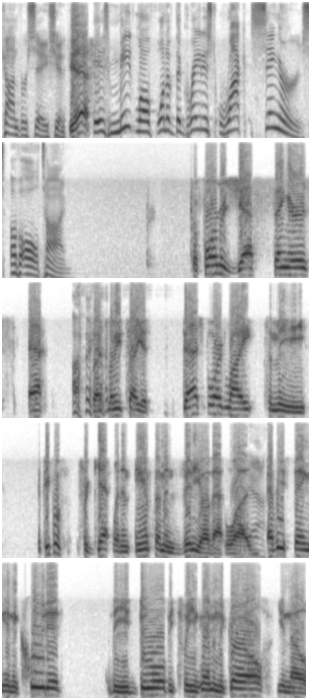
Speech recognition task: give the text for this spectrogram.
conversation. Yes. Is Meatloaf one of the greatest rock singers of all time? Performers, yes. Singers, eh. but let me tell you, Dashboard Light to me, if people forget what an anthem and video that was. Yeah. Everything it included the duel between him and the girl. You know,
